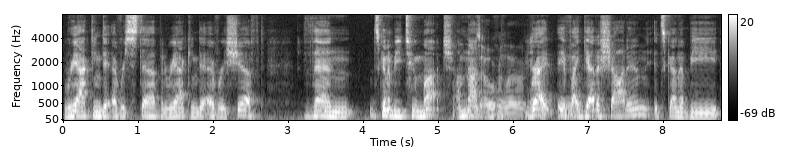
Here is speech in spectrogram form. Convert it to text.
reacting to every step and reacting to every shift, then it's going to be too much. I'm not It's overload. right. If Yeah. I get a shot in, it's going to be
